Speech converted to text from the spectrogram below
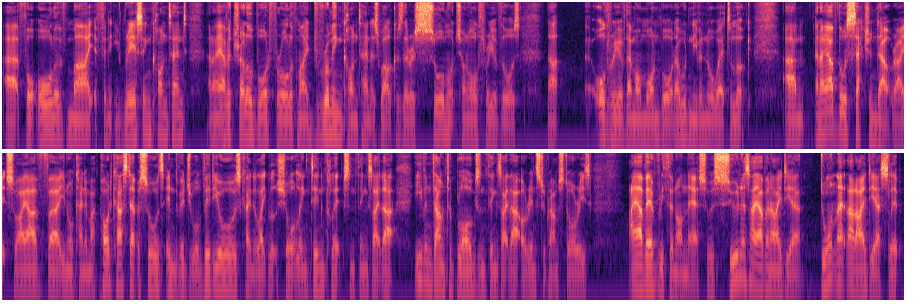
uh, for all of my affinity racing content, and I have a Trello board for all of my drumming content as well, because there is so much on all three of those that all three of them on one board, I wouldn't even know where to look. Um, and I have those sectioned out, right? So I have, uh, you know, kind of my podcast episodes, individual videos, kind of like little short LinkedIn clips and things like that, even down to blogs and things like that or Instagram stories. I have everything on there. So as soon as I have an idea, don't let that idea slip.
